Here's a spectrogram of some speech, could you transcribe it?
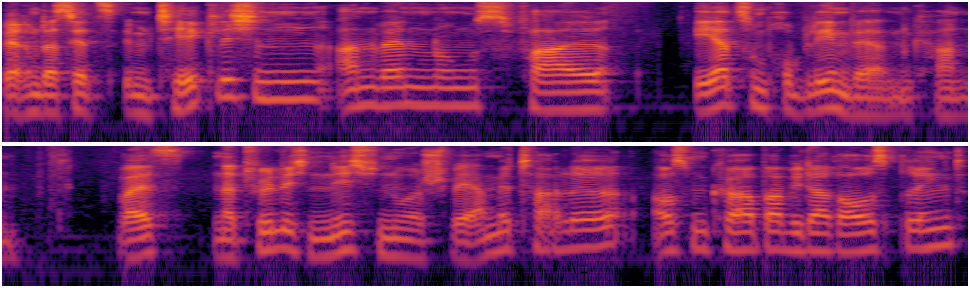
Während das jetzt im täglichen Anwendungsfall eher zum Problem werden kann, weil es natürlich nicht nur Schwermetalle aus dem Körper wieder rausbringt,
